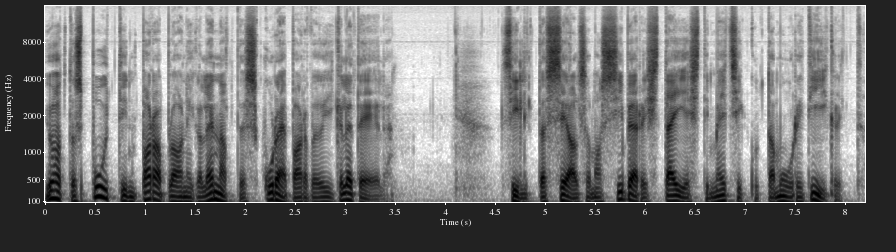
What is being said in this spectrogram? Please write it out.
juhatas Putin paraplaaniga lennates Kureparve õigele teele. silitas sealsamas Siberis täiesti metsikut Amuri tiigrit.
